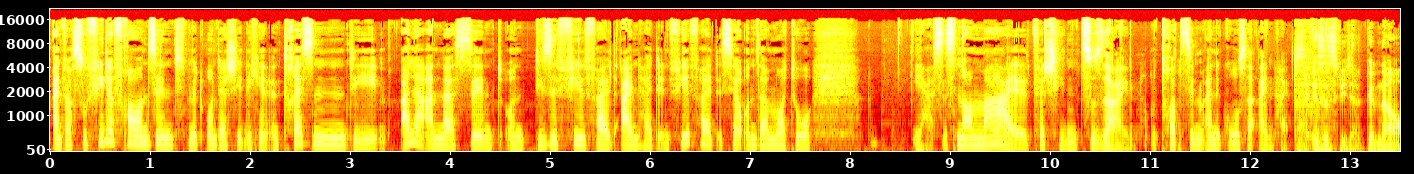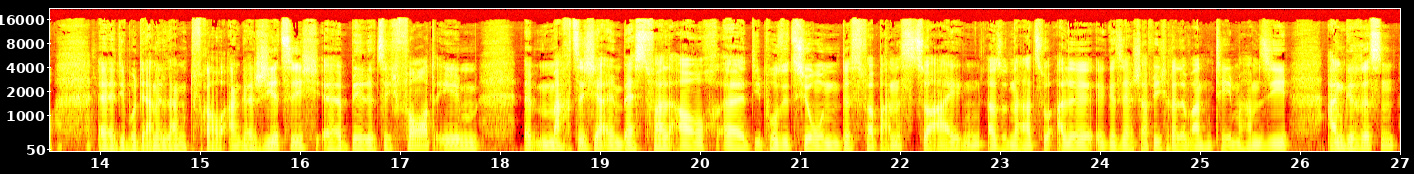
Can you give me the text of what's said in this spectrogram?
einfach so viele Frauen sind mit unterschiedlichen Interessen, die alle anders sind und diese Vielfalt, Einheit in Vielfalt ist ja unser Motto. Ja, es ist normal, verschieden zu sein und trotzdem eine große Einheit. Da ist es wieder, genau. Äh, die moderne Landfrau engagiert sich, äh, bildet sich fort eben, äh, macht sich ja im Bestfall auch die Position des Verbands zu eigen. Also nahezu alle gesellschaftlich relevanten Themen haben sie angerissen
